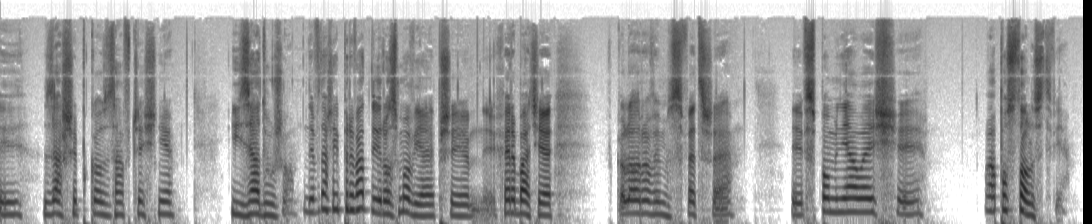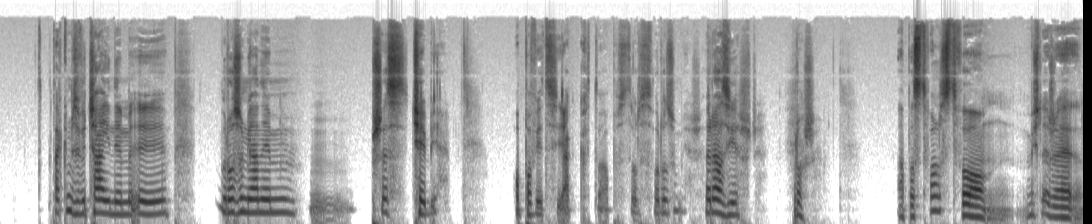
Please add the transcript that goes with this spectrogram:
Y, za szybko, za wcześnie i za dużo. W naszej prywatnej rozmowie przy herbacie w kolorowym swetrze wspomniałeś o apostolstwie. Takim zwyczajnym, rozumianym mm, przez ciebie. Opowiedz, jak to apostolstwo rozumiesz. Raz jeszcze. Proszę. Apostolstwo myślę, że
